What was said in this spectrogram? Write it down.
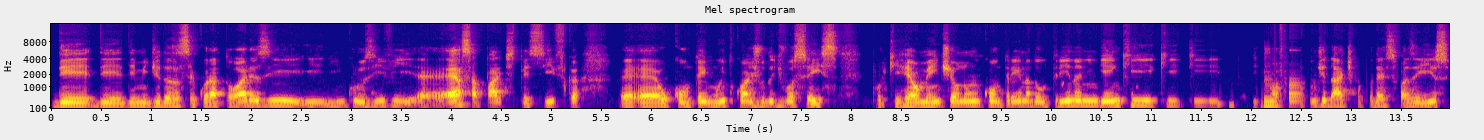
de, de, de medidas assecuratórias e, e, inclusive, é, essa parte específica é, é, eu contei muito com a ajuda de vocês porque realmente eu não encontrei na doutrina ninguém que, que, que de uma forma didática pudesse fazer isso,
